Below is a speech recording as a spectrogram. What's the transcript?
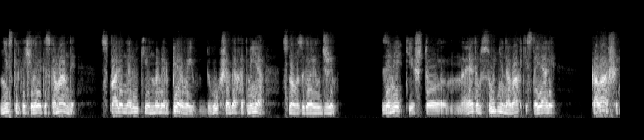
Несколько человек из команды — спали на люке номер первый, в двух шагах от меня», — снова заговорил Джим. «Заметьте, что на этом судне на вахте стояли калаши.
